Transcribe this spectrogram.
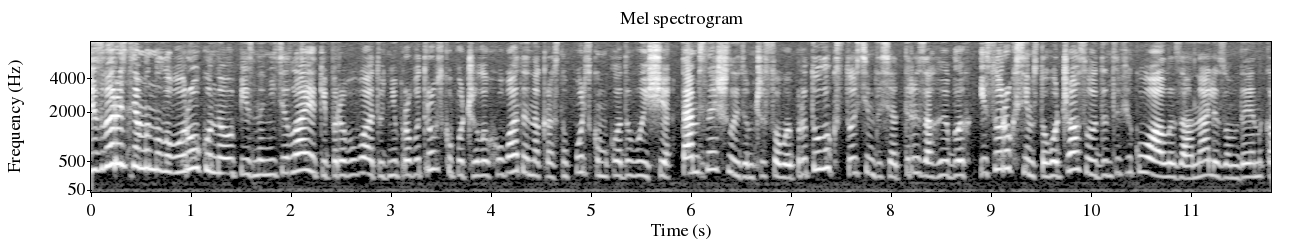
Із вересня минулого року неопізнані тіла, які перебувають у Дніпропетровську, почали ховати на Краснопольському кладовищі. Там знайшли тимчасовий притулок 173 загиблих, і 47 з того часу ідентифікували за аналізом ДНК.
